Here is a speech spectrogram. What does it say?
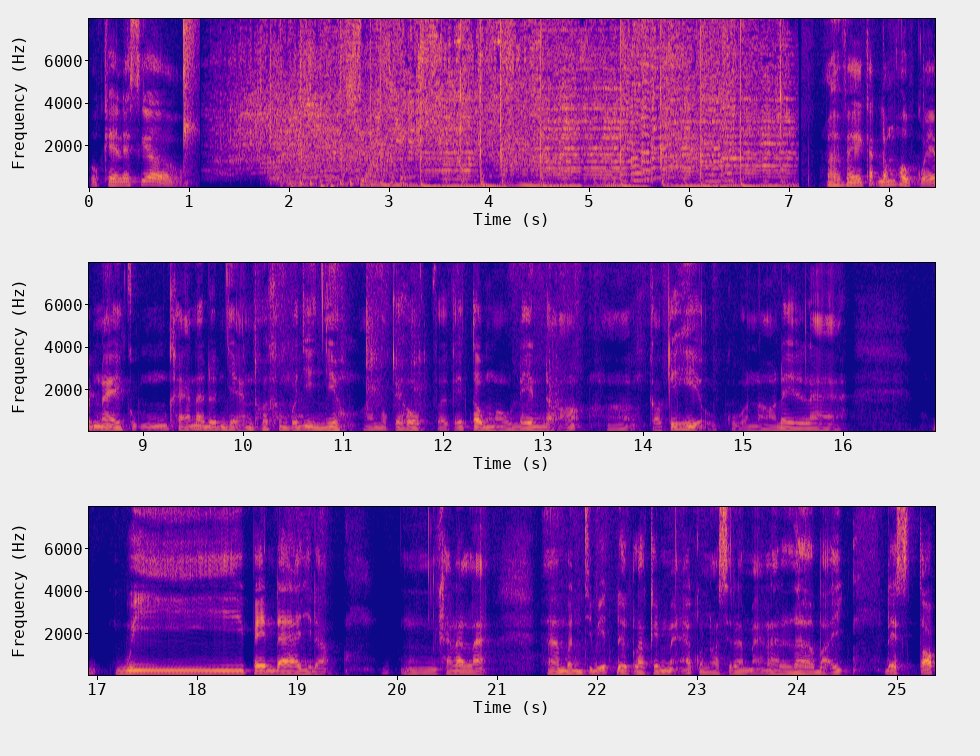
Ok, let's go. Rồi về cái cách đóng hộp của em này cũng khá là đơn giản thôi không có gì nhiều. Một cái hộp với cái tông màu đen đỏ ờ, có cái hiệu của nó đây là We Panda gì đó. Khá là lạ. À, mình chỉ biết được là cái mã của nó sẽ là mã là L7 desktop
